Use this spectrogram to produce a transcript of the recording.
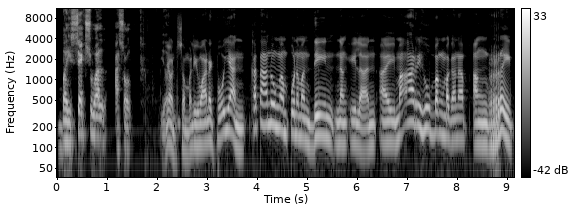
by sexual assault. Yun. Yun, so maliwanag po yan. Katanungan po naman din ng ilan ay maari ho bang maganap ang rape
